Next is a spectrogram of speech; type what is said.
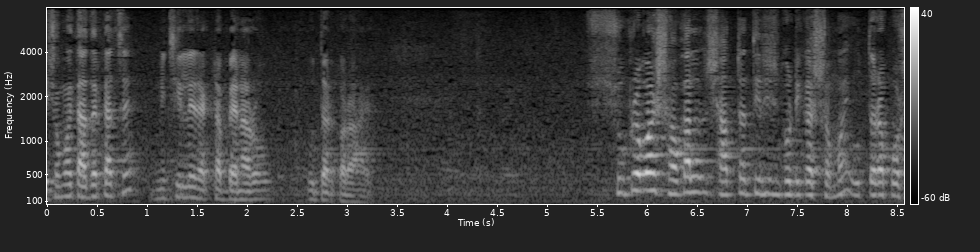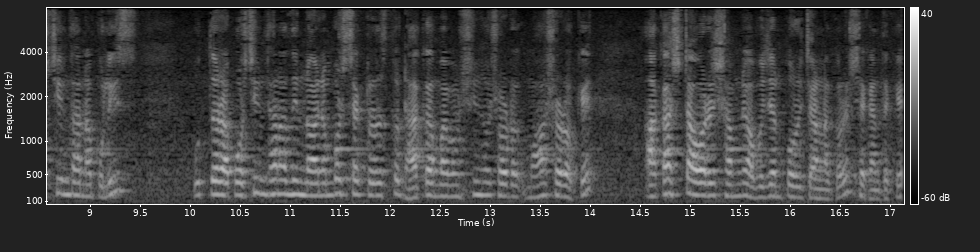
এই সময় তাদের কাছে মিছিলের একটা ব্যানারও উদ্ধার করা হয়। শুক্রবার সকাল সাতটা তিরিশ ঘটিকার সময় উত্তরা পশ্চিম থানা পুলিশ, উত্তরা পশ্চিম থানাধীন নয় নম্বর সেক্টরস্থ ঢাকা ময়মনসিংহ সড়ক মহাসড়কে আকাশ টাওয়ারের সামনে অভিযান পরিচালনা করে, সেখান থেকে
